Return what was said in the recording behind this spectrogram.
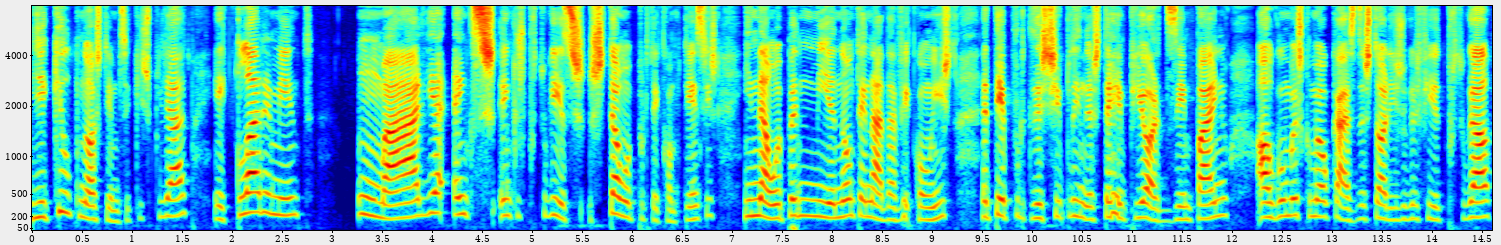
E aquilo que nós temos aqui espelhado é claramente uma área em que, em que os portugueses estão a perder competências e não, a pandemia não tem nada a ver com isto, até porque das disciplinas têm pior desempenho, algumas, como é o caso da História e Geografia de Portugal,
